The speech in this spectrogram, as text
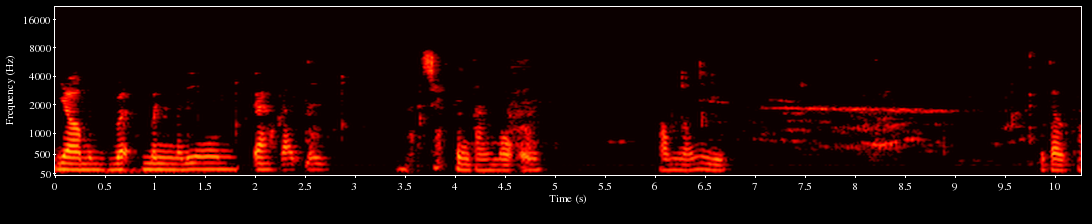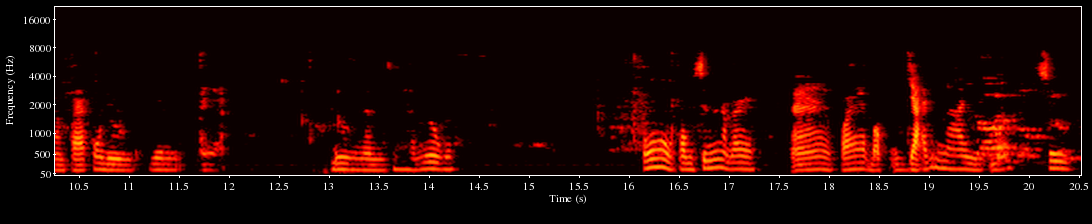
giờ mình về- mình mà đi ra đây đi. Sát từng thằng một luôn. Không nói nhiều từ từ khám phá con đường game này ạ. Đường nằm trên hẻm luôn ô phòng sinh nó nằm đây. À khoa bọc giải cái này bố sư.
